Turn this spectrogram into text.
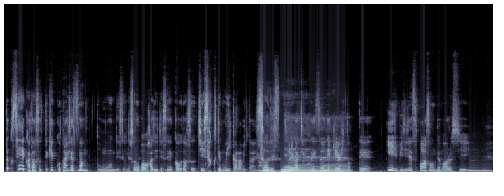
だから成果出すって結構大切なんと思うんですよね。その場を弾いて成果を出す。小さくてもいいからみたいな。そうですね。それが着実にできる人って、いいビジネスパーソンでもあるしう、ん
